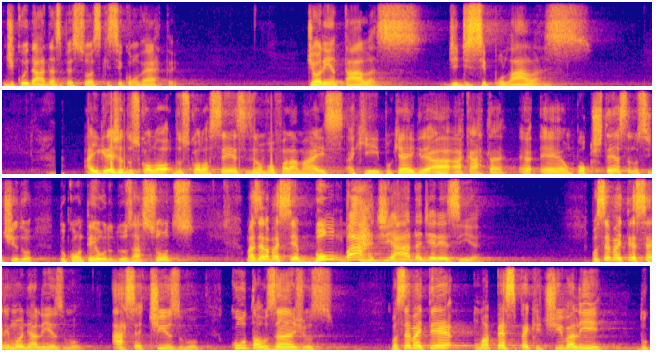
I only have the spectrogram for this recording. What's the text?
de cuidar das pessoas que se convertem, de orientá-las, de discipulá-las a igreja dos, Colo, dos Colossenses, eu não vou falar mais aqui, porque a, igreja, a, a carta é, é um pouco extensa no sentido do conteúdo, dos assuntos, mas ela vai ser bombardeada de heresia. Você vai ter cerimonialismo, ascetismo, culto aos anjos, você vai ter uma perspectiva ali do,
